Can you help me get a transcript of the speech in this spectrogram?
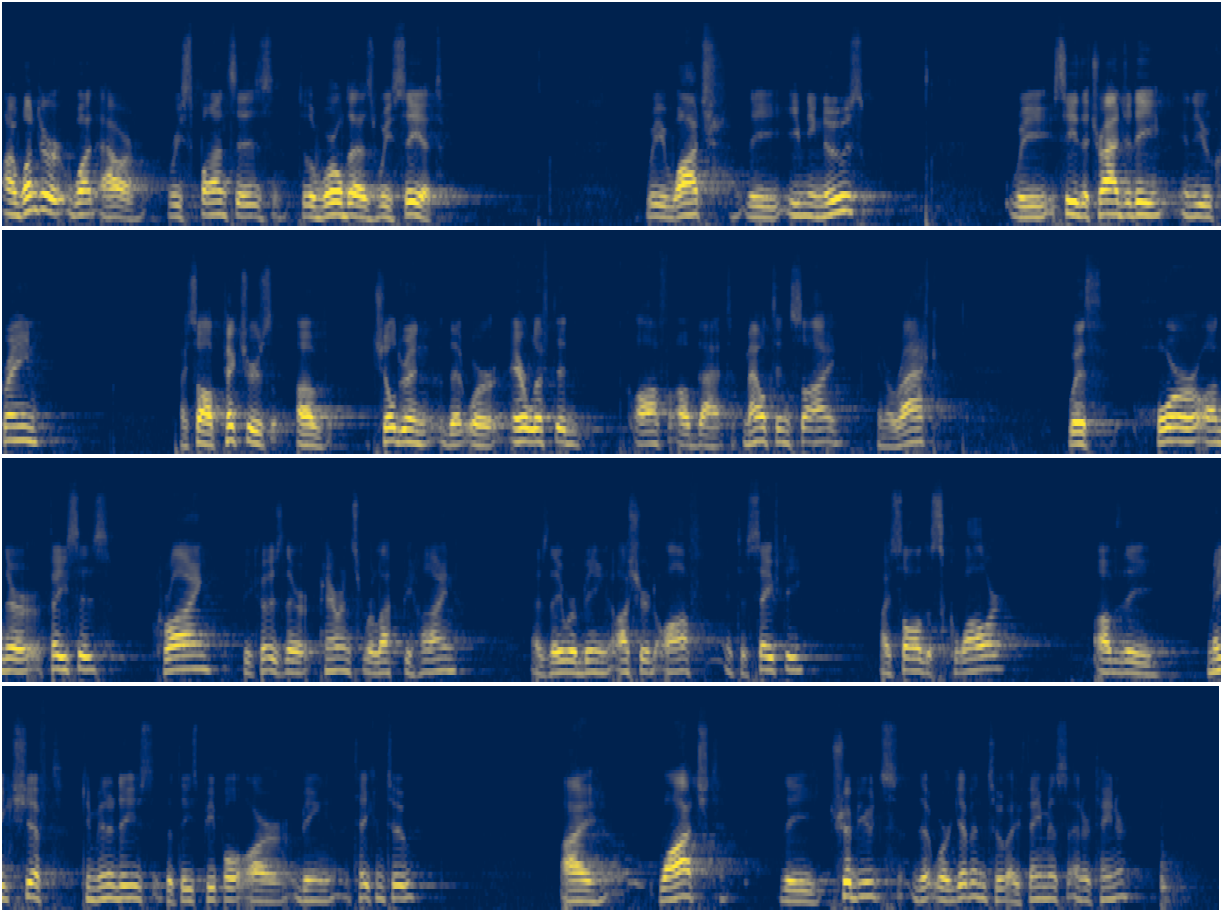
I wonder what our response is to the world as we see it. We watch the evening news, we see the tragedy in the Ukraine. I saw pictures of children that were airlifted off of that mountainside in Iraq with horror on their faces, crying because their parents were left behind as they were being ushered off into safety. I saw the squalor of the makeshift communities that these people are being taken to. I watched the tributes that were given to a famous entertainer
